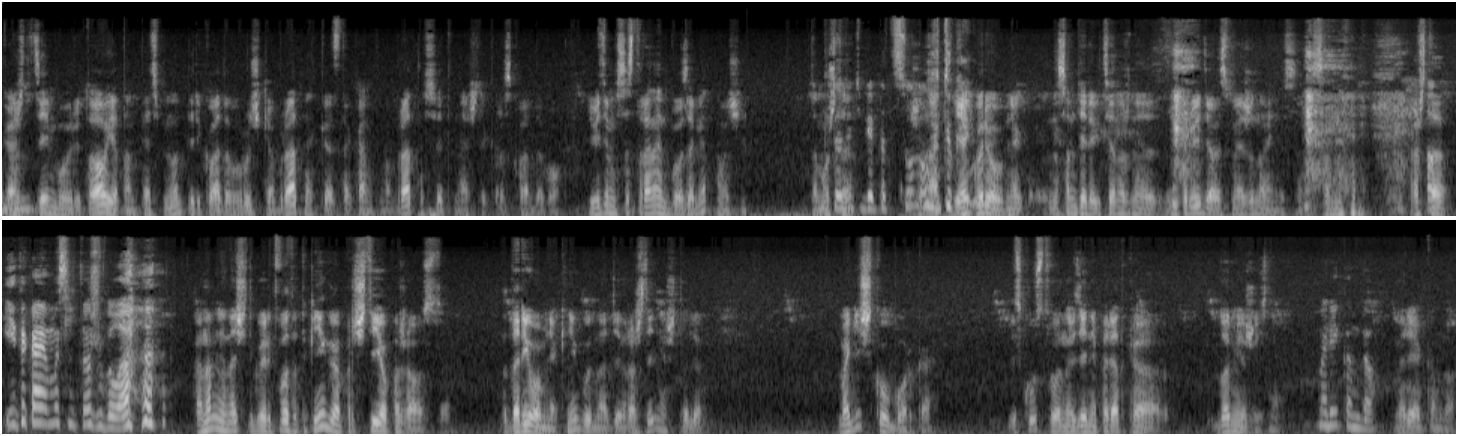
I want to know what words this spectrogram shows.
Каждый день был ритуал, я там 5 минут перекладывал ручки обратно, стакан там обратно, все это, знаешь, так раскладывал. И, видимо, со стороны это было заметно очень. Потому Кто-то что тебе подсунул жена, Я говорю, мне, на самом деле тебе нужно интервью делать с моей женой, а не со, со мной. А что... О, и такая мысль тоже была. Она мне, значит, говорит, вот эта книга, прочти ее, пожалуйста. Подарила мне книгу на день рождения, что ли. Магическая уборка. Искусство наведения порядка в доме и жизни. Мария Кондо. Мария Кондо.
